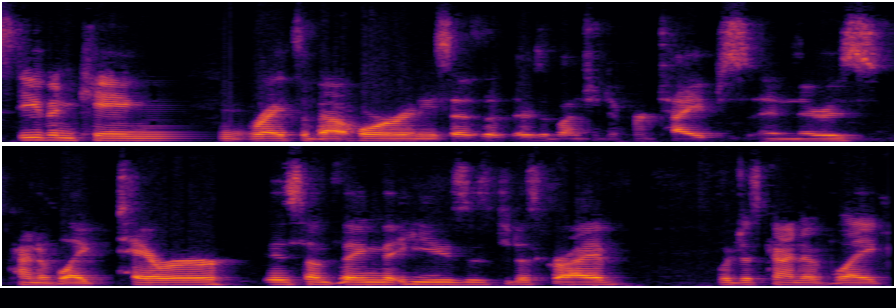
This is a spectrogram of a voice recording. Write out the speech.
Stephen King writes about horror and he says that there's a bunch of different types, and there's kind of like terror is something that he uses to describe, which is kind of like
